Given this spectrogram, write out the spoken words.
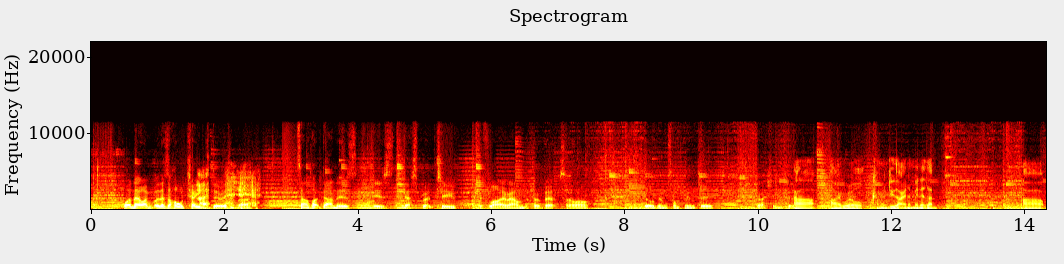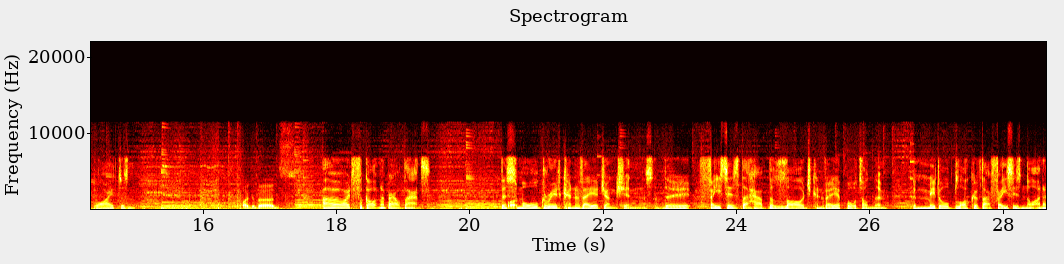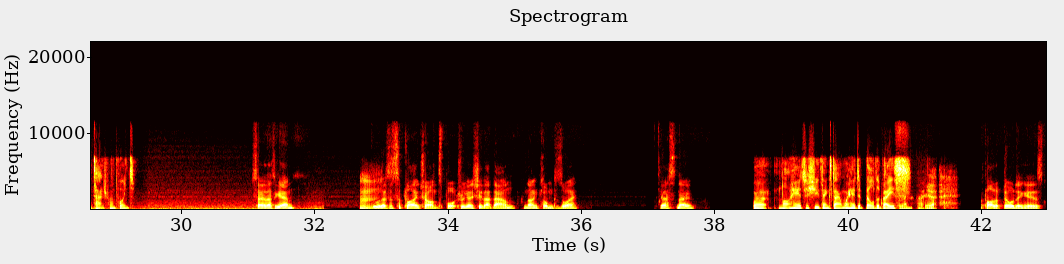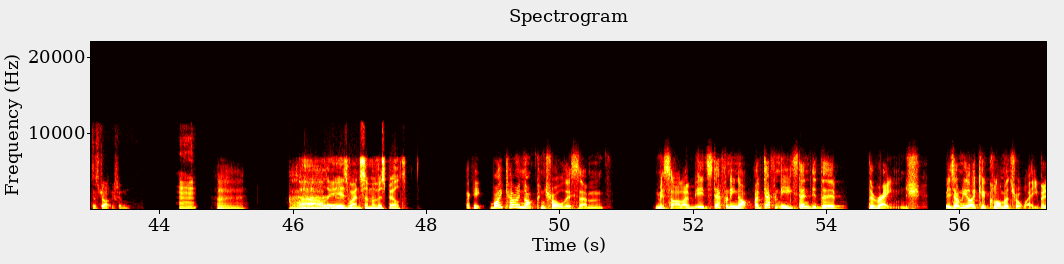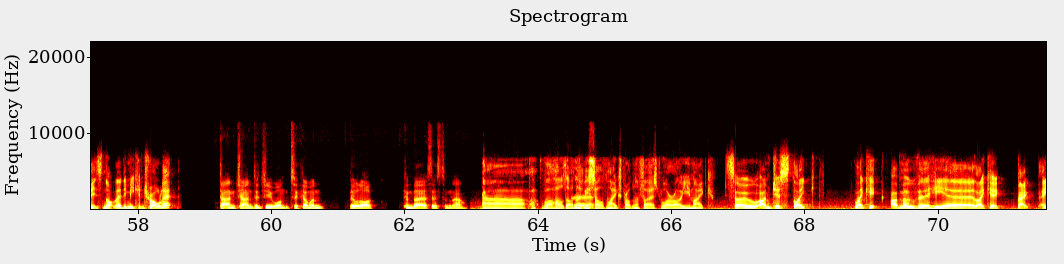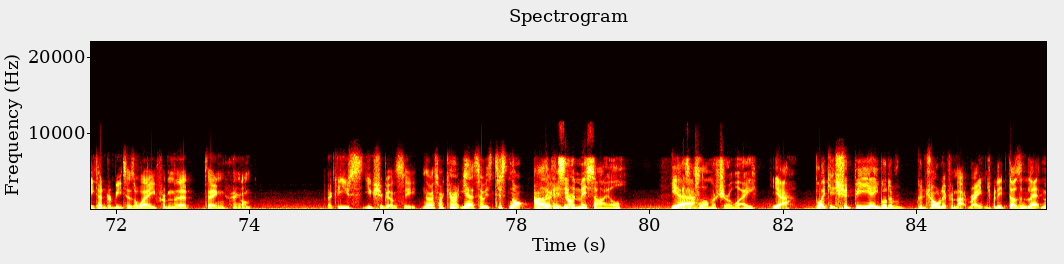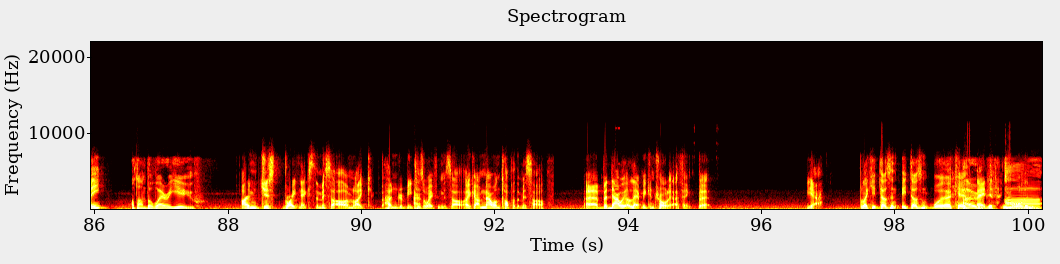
Well, no, I'm, there's a whole chain to do, isn't there? Sounds like Dan is is desperate to to fly around for a bit, so I'll build him something to crash into. Uh, I will come and do that in a minute then. Uh, why doesn't? Why do birds? Oh, I'd forgotten about that. The What? small grid conveyor junctions, the faces that have the large conveyor port on them, the middle block of that face is not an attachment point. Say that again. Hmm. Ooh, there's a supply transport. Should we go and shoot that down? Nine kilometers away. Yes. No. We're not here to shoot things down. We're here to build a base. Yeah, yeah. Part of building is destruction. Hmm. Well, it is Um, when some of us build. Okay, why can I not control this um missile? I, it's definitely not. I've definitely extended the the range. It's only like a kilometer away, but it's not letting me control it. Dan Chan, did you want to come and build our conveyor system now? Uh, well, hold on. Let me Uh, solve Mike's problem first. Where are you, Mike? So I'm just like, like it, I'm over here, like a, about 800 meters away from the thing. Hang on. Okay, you you should be able to see. No, so I can't. Yeah, so it's just not. Well, oh, I okay, can see now- the missile Yeah, It's a kilometer away. yeah. Like it should be able to control it from that range, but it doesn't let me. Hold on, but where are you? I'm just right next to the missile. I'm like 100 meters away from the missile. Like I'm now on top of the missile. Uh, but now it'll let me control it, I think. But yeah, like it doesn't. It doesn't work at Oh, anything more than. uh,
